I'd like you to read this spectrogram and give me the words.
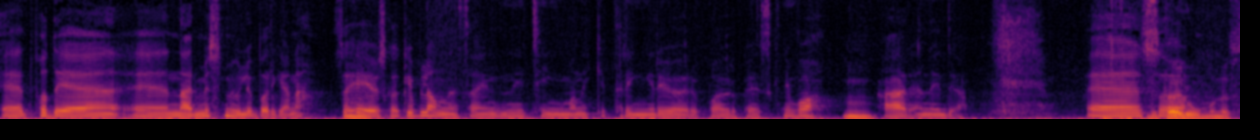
eh, på det eh, nærmest mulig borgerne. Så mm. EU skal ikke blande seg inn i ting man ikke trenger å gjøre på europeisk nivå. Mm. er en idé. Eh, Dette er romernes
